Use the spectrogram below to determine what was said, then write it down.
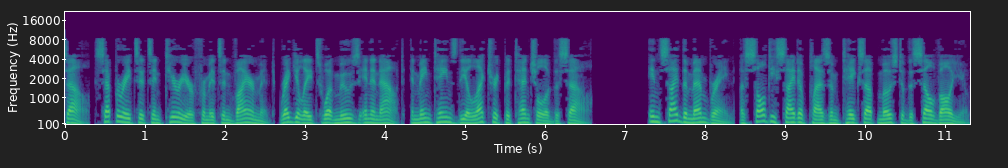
cell, separates its interior from its environment, regulates what moves in and out, and maintains the electric potential of the cell. Inside the membrane, a salty cytoplasm takes up most of the cell volume.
